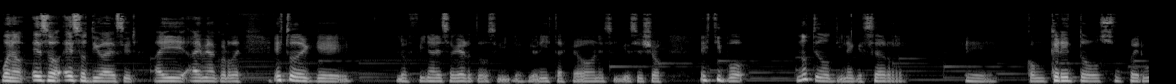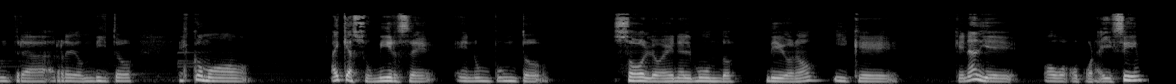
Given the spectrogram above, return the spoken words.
bueno, eso, eso te iba a decir, ahí, ahí me acordé. Esto de que los finales abiertos y los guionistas cagones y qué sé yo. Es tipo, no todo tiene que ser eh, concreto, super ultra redondito. Es como, hay que asumirse en un punto solo en el mundo, digo, ¿no? Y que, que nadie, o, o por ahí sí,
